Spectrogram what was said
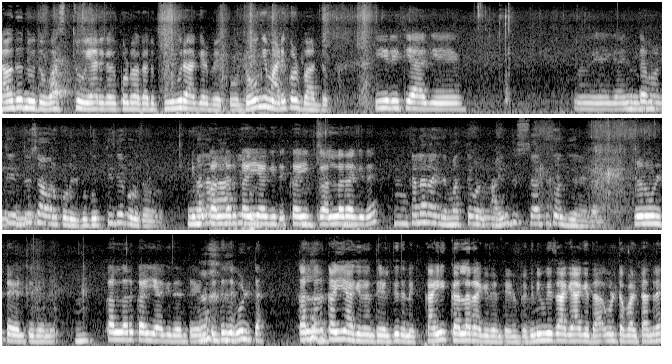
ಯಾವುದೊಂದು ವಸ್ತು ಯಾರಿಗಾದ್ರು ಕೊಡುವಾಗ ಅದು ಪ್ಯೂರ್ ಆಗಿರಬೇಕು. ಡೋಂಗಿ ಮಾಡಿ ಕೊಡಬಾರ್ದು. ಈ ರೀತಿಯಾಗಿ ಎಂತ ಮಾಡಿ ಗೊತ್ತಿದ್ದು ಸಹ ಅವರು ಕೊಡುದು. ಗೊತ್ತಿದ್ದೇ ಕೊಡುದು ಅವರು. ನಿಮ್ಮ ಕಲರ್ ಕೈ ಆಗಿದೆ ಕೈ ಕಲರ್ ಆಗಿದೆ? ಕಲರ್ ಆಗಿದೆ. ಮತ್ತೆ ಐದು ಸರ್ತಿ ತೊಳೆದಿದ್ದೇನೆ ಇದನ್ನು. ನಾನು ಉಲ್ಟಾ ಹೇಳ್ತಿದ್ದೇನೆ. ಕಲರ್ ಕೈ ಆಗಿದೆ ಅಂತ ಹೇಳ್ತಿದ್ದೇನೆ. ಉಲ್ಟಾ. ಕಲರ್ ಕೈ ಆಗಿದೆ ಅಂತ ಹೇಳ್ತಿದ್ದೇನೆ. ಕೈ ಕಲರ್ ಆಗಿದೆ ಅಂತ ಹೇಳ್ಬೇಕು. ನಿಮ್ಗೆ ಹಾಗೆ ಆಗಿದೆ ಉಲ್ಟಾ ಪಲ್ಟಾ ಅಂದ್ರೆ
